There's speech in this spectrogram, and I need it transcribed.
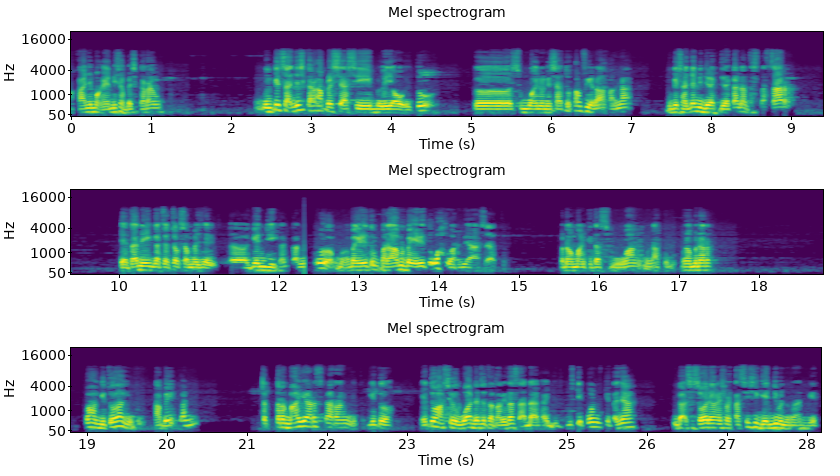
Makanya Bang Edi sampai sekarang mungkin saja sekarang apresiasi beliau itu ke semua Indonesia itu kan viral karena mungkin saja dijelek-jelekan atas dasar ya tadi nggak cocok sama eh, Genji kan karena uh, Edi itu padahal Edi itu wah luar biasa tuh. Kita semua benar-benar wah gitulah gitu. Tapi kan ter- terbayar sekarang gitu gitu. Itu hasil buah dari totalitas ada kayak gitu. Meskipun kitanya nggak sesuai dengan ekspektasi si Genji beneran gitu.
